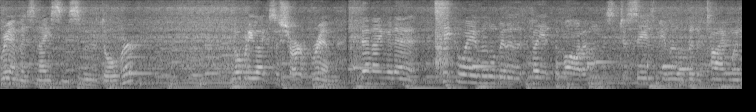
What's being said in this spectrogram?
rim is nice and smoothed over. Nobody likes a sharp rim. Then I'm gonna take away a little bit of the clay at the bottom. This just saves me a little bit of time when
